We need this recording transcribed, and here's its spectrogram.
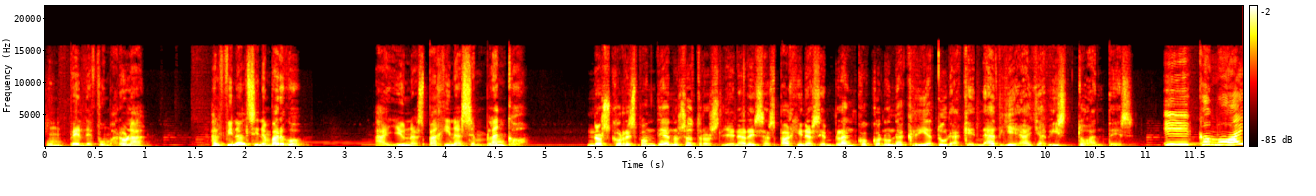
un pez de fumarola. Al final, sin embargo, hay unas páginas en blanco. Nos corresponde a nosotros llenar esas páginas en blanco con una criatura que nadie haya visto antes. Y como ahí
